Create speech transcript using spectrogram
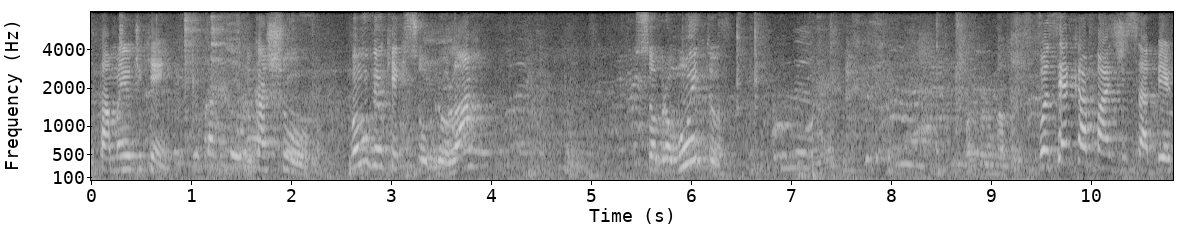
O tamanho de quem? Do cachorro. Do cachorro. Vamos ver o que, que sobrou lá? Sobrou muito? Você é capaz de saber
